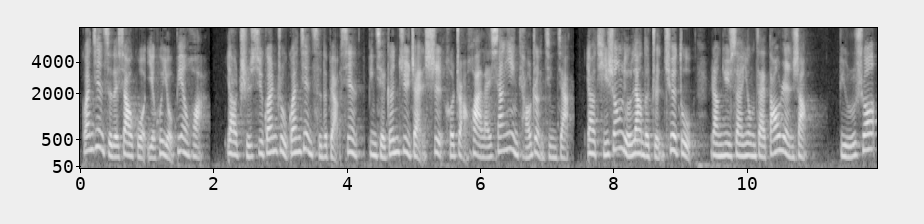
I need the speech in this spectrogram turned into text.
关键词的效果也会有变化。要持续关注关键词的表现，并且根据展示和转化来相应调整竞价。要提升流量的准确度，让预算用在刀刃上。比如说，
